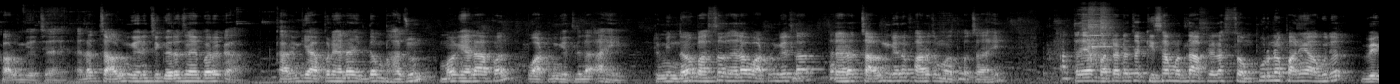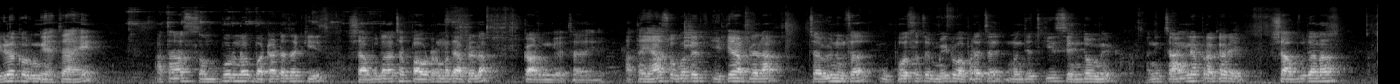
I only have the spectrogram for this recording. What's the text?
काढून घ्यायचे आहे. ह्याला चाळून घेण्याची गरज नाही बरं का? कारण की आपण ह्याला एकदम भाजून मग ह्याला आपण वाटून घेतलेलं आहे. तुम्ही न भाजता ह्याला वाटून घेतला तर ह्याला चाळून घेणं फारच महत्त्वाचं आहे. आता या बटाट्याच्या किसामधलं आपल्याला संपूर्ण पाणी अगोदर वेगळं करून घ्यायचं आहे. आता संपूर्ण बटाट्याचा किस साबुदाण्याच्या पावडरमध्ये आपल्याला काढून घ्यायचा आहे. आता ह्यासोबतच इथे आपल्याला चवीनुसार उपवासाचं मीठ वापरायचं आहे म्हणजेच की सेंदो मीठ. आणि चांगल्या प्रकारे साबुदाणा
